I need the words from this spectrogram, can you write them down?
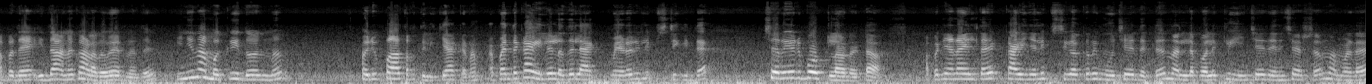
അപ്പോൾ അതെ ഇതാണ് കളറ് വരുന്നത്. ഇനി നമുക്ക് ഇതൊന്ന് ഒരു പാത്രത്തിലേക്ക് ആക്കണം. അപ്പോൾ എന്റെ കയ്യിലുള്ളത് ലാക്മേയുടെ ഒരു ലിപ്സ്റ്റിക്കിന്റെ ചെറിയൊരു ബോട്ടിലാണ് കേട്ടോ. അപ്പോൾ ഞാൻ അതിലത്തെ കഴിഞ്ഞ ലിപ്സ്റ്റിക്കൊക്കെ റിമൂവ് ചെയ്തിട്ട് നല്ലപോലെ ക്ലീൻ ചെയ്തതിന് ശേഷം നമ്മുടെ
